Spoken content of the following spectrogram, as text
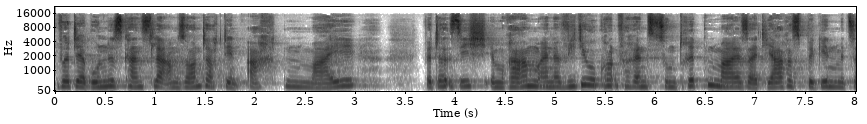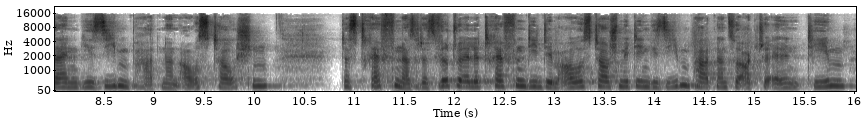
wird der Bundeskanzler am Sonntag, den 8. Mai, wird er sich im Rahmen einer Videokonferenz zum dritten Mal seit Jahresbeginn mit seinen G7-Partnern austauschen. Das Treffen, also das virtuelle Treffen, dient dem Austausch mit den G7-Partnern zu aktuellen Themen,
